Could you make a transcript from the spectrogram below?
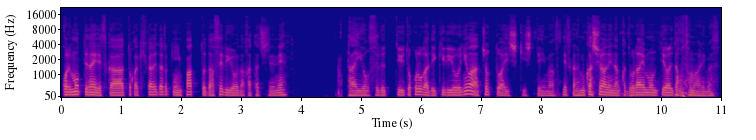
これ持ってないですか？とか聞かれた時にパッと出せるような形でね、対応するっていうところができるようにはちょっとは意識しています。ですから昔はね、なんかドラえもんって言われたこともあります。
